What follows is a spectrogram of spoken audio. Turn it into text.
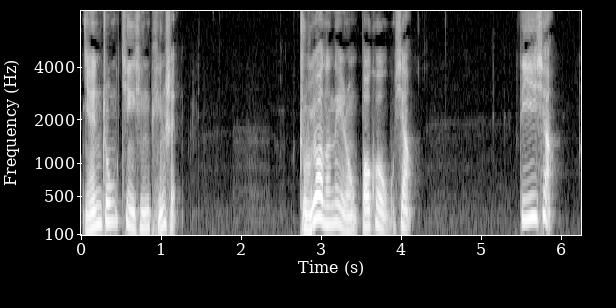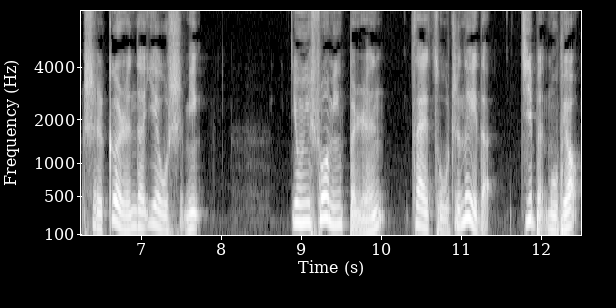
年终进行评审。主要的内容包括五项。第一项是个人的业务使命，用于说明本人在组织内的基本目标。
